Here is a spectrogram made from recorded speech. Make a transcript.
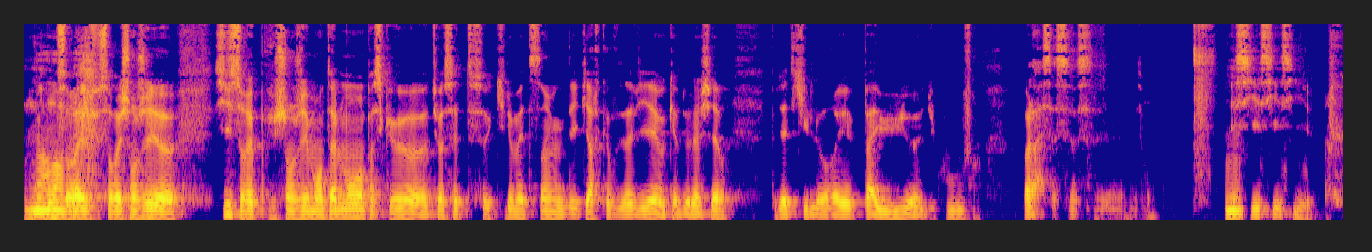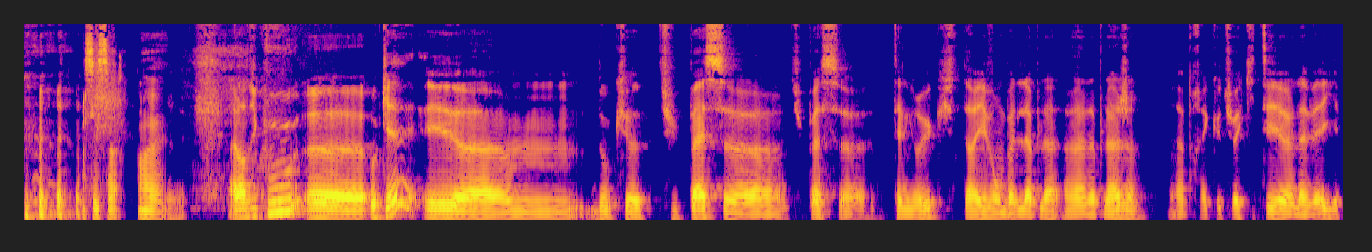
Non, non, ça, aurait, ça aurait changé. euh, si, ça aurait pu changer mentalement parce que euh, tu vois, cette, ce kilomètre 5 d'écart que vous aviez au Cap de la Chèvre, peut-être qu'il l'aurait pas eu euh, du coup. Enfin, voilà, ça, ça, ça-. Et Mm. si, et si, et si. c'est ça. Ouais. Alors du coup, euh, ok. Et euh, donc euh, tu passes, euh, tu passes euh, Telgruc, tu arrives en bas de la, pla- à la plage après que tu as quitté euh, la veille.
